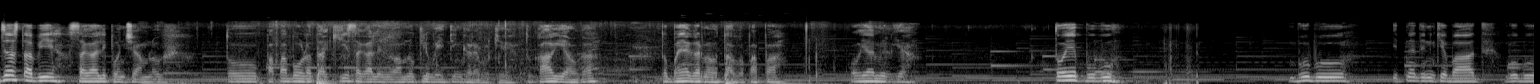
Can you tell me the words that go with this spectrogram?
जस्ट अभी सगाली पहुँचे हम लोग। तो पापा बोल रहा था कि सगाली हम लोग के लिए वेटिंग करे बोल के। तो कहाँ गया होगा? तो भैया घर में होता होगा पापा। ओ यार मिल गया। तो ये बुबू। बुबू, इतने दिन के बाद बुबू।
